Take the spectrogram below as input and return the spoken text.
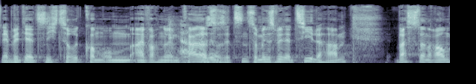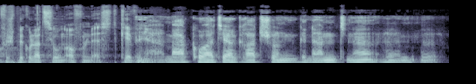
der wird jetzt nicht zurückkommen, um einfach nur im Kader also, zu sitzen, zumindest wird er Ziele haben, was dann Raum für Spekulation offen lässt. Kevin. Ja, Marco hat ja gerade schon genannt, ne? Ähm, äh,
